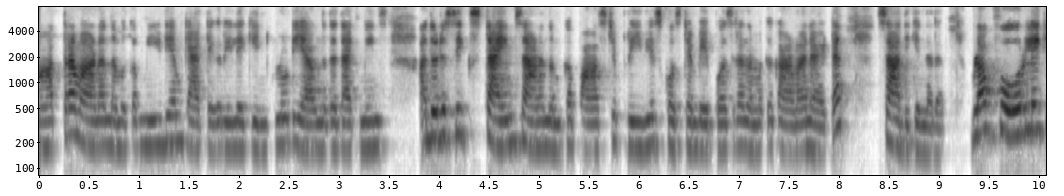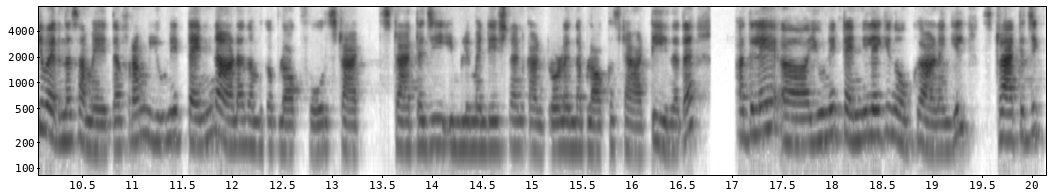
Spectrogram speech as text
മാത്രമാണ് നമുക്ക് മീഡിയം കാറ്റഗറിയിലേക്ക് ഇൻക്ലൂഡ് ചെയ്യാവുന്നത്. ദാറ്റ് മീൻസ് അതൊരു സിക്സ് ടൈംസ് ആണ് നമുക്ക് പാസ്റ്റ് പ്രീവിയസ് ക്വസ്റ്റ്യൻ പേപ്പേഴ്സിൽ നമുക്ക് കാണാനായിട്ട് സാധിക്കുന്നത്. ബ്ലോക്ക് ഫോറിലേക്ക് വരുന്ന സമയത്ത് ഫ്രം യൂണിറ്റ് ടെൻ ആണ് നമുക്ക് block four strategy implementation and control എന്ന ബ്ലോക്ക് സ്റ്റാർട്ട് ചെയ്യുന്നത്. അതിലെ യൂണിറ്റ് ടെന്നിലേക്ക് നോക്കുകയാണെങ്കിൽ സ്ട്രാറ്റജിക്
